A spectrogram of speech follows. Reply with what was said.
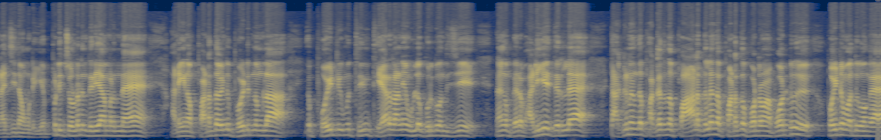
அண்ணாச்சி நான் உங்களுக்கு எப்படி சொல்கிறேன்னு தெரியாமல் இருந்தேன். அன்றைக்கி நான் பணத்தை வாங்கிட்டு போயிட்டு இருந்தோம்ல. போயிட்டு இருக்கும்போது திரும்பி தேர்தானே உள்ளே குறுக்க வந்துச்சு. நாங்கள் வேறு வழியே தெரில டக்குன்னு இந்த பக்கத்தில் இந்த பாலத்தில் இந்த பணத்தை போட்டோம் போட்டு போயிட்டோம் பார்த்துக்கோங்க.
